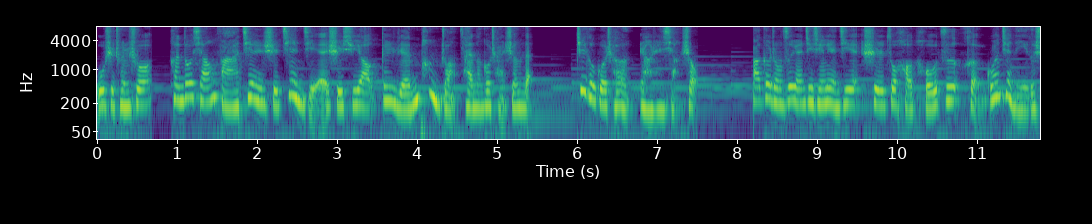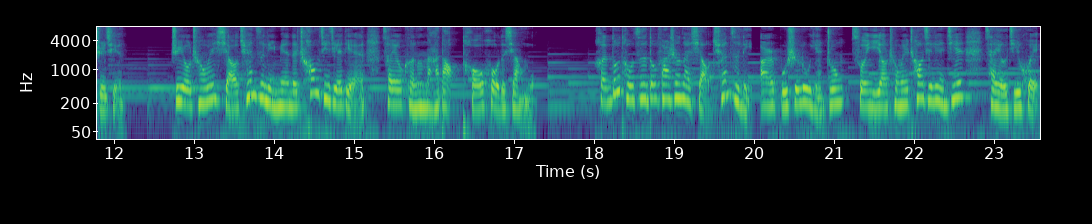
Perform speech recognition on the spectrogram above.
吴世春说：“很多想法、见识、见解是需要跟人碰撞才能够产生的，这个过程让人享受。把各种资源进行链接，是做好投资很关键的一个事情。只有成为小圈子里面的超级节点，才有可能拿到投后的项目。很多投资都发生在小圈子里，而不是路演中，所以要成为超级链接，才有机会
